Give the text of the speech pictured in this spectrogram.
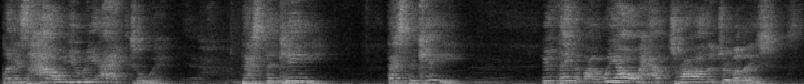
But it's how you react to it. That's the key. That's the key. You think about it, we all have trials and tribulations.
